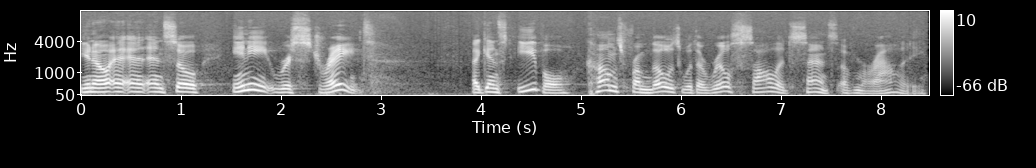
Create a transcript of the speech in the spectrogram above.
You know, and, and so any restraint against evil comes from those with a real solid sense of morality.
